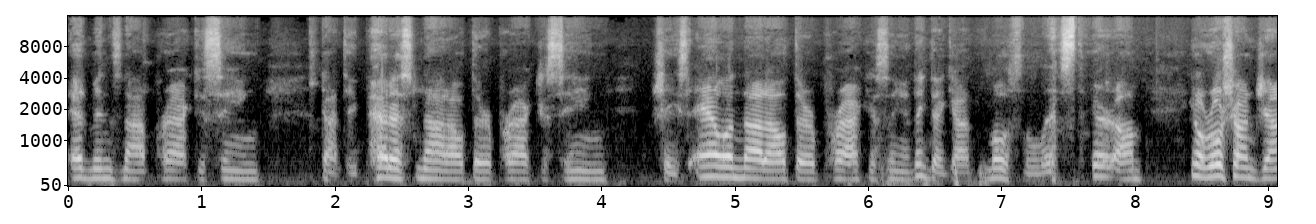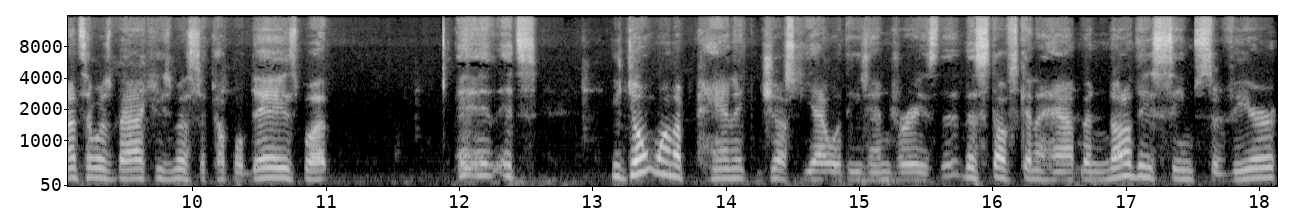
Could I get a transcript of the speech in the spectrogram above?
Edmunds not practicing. Dante Pettis not out there practicing. Chase Allen not out there practicing. I think they got most of the list there. Um, you know, Roschon Johnson was back. He's missed a couple days, but it, it's you don't want to panic just yet with these injuries. This stuff's going to happen. None of these seem severe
